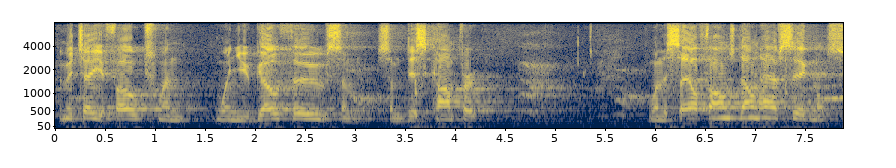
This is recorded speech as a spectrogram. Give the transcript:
Let me tell you, folks, when, when you go through some, some discomfort, when the cell phones don't have signals,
